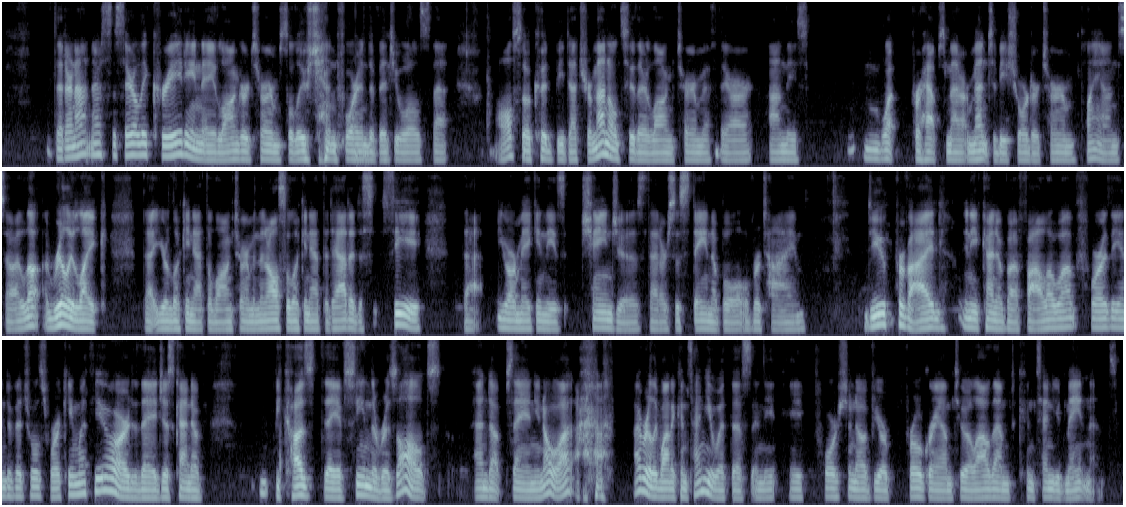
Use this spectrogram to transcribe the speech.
that are not necessarily creating a longer term solution for individuals that also could be detrimental to their long term if they are on these mm, what perhaps are meant to be shorter term plans. So I, lo- I really like that you're looking at the long term and then also looking at the data to see that you are making these changes that are sustainable over time. Do you provide any kind of a follow up for the individuals working with you, or do they just kind of, because they have seen the results, end up saying, you know what, I really want to continue with this in the, a portion of your program to allow them continued maintenance?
